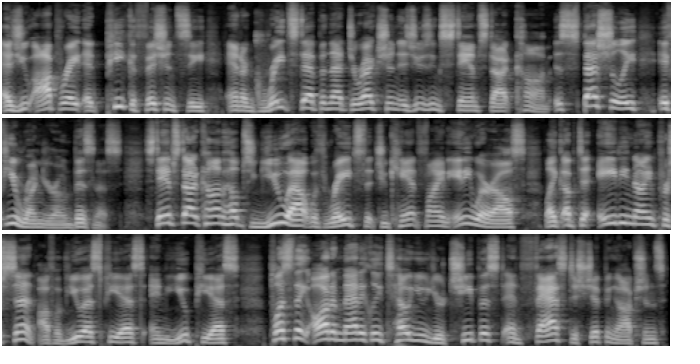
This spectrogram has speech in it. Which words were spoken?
as you operate at peak efficiency, and a great step in that direction is using Stamps.com, especially if you run your own business. Stamps.com helps you out with rates that you can't find anywhere else, like up to 89% off of USPS and UPS. Plus, they automatically tell you your cheapest and fastest shipping options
